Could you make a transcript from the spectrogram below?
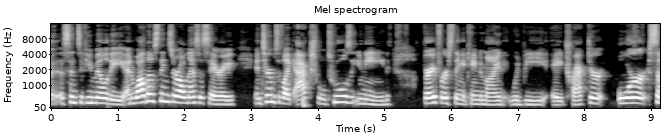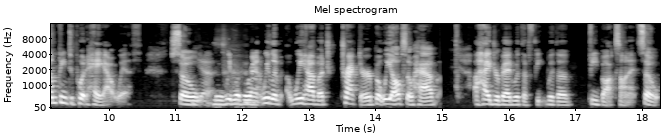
a sense of humility. And while those things are all necessary, in terms of like actual tools that you need, very first thing that came to mind would be a tractor or something to put hay out with. So yes. we live around. We live. We have a tractor, but we also have a Hydrabed with a feed, with a feed box on it. So.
